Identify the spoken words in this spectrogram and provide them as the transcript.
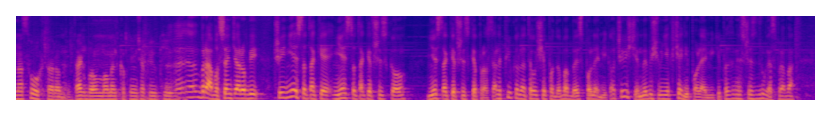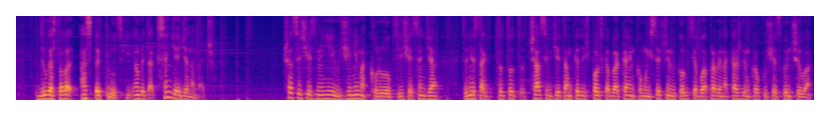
na słuch to robi, tak? Bo moment kopnięcia piłki... E, Brawo, sędzia robi, czyli nie jest to takie, nie jest to takie wszystko, nie jest takie wszystko proste, ale piłka dlatego się podoba, bo jest polemika. Oczywiście, my byśmy nie chcieli polemiki, poza tym jeszcze jest druga sprawa, druga sprawa, aspekt ludzki. Ja mówię tak, sędzia idzie na mecz. Czasy się zmieniły, dzisiaj nie ma korupcji, dzisiaj sędzia, to nie jest tak, to, to, to czasy, gdzie tam kiedyś Polska była krajem komunistycznym i korupcja była prawie na każdym kroku się skończyła.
